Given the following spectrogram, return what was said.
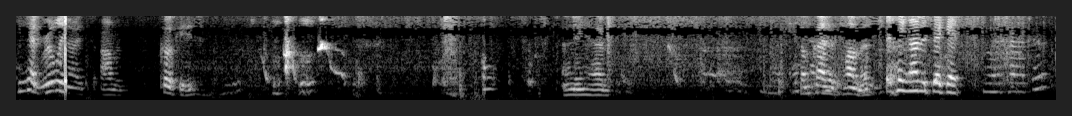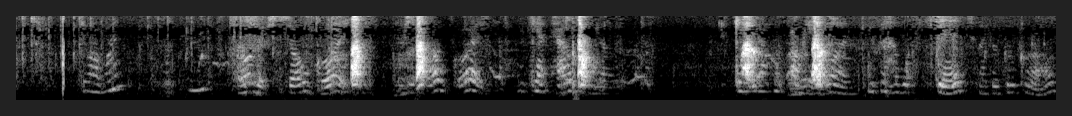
he had really nice um, cookies. And he had some kind of hummus. Hang on a second. You want a cracker? Do you want one? Mm-hmm. Oh, they're so good. They're so good. You can't have one. Can you have one? Okay, one. You can have one. Sit like a good girl.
